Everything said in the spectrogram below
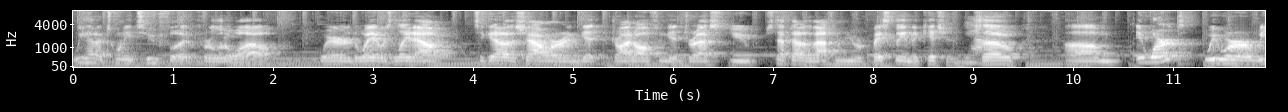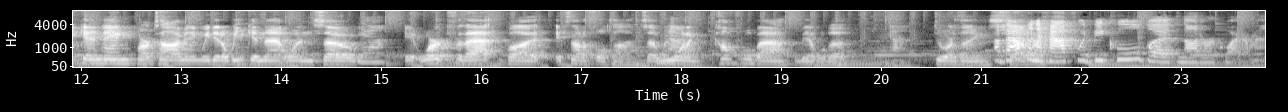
we had a 22 foot for a little while, where the way it was laid out to get out of the shower and get dried off and get dressed, you stepped out of the bathroom, you were basically in the kitchen. Yeah. So um, it worked. We were weekending part time, and we did a week in that one, so Yeah. it worked for that. But it's not a full time, so we No. want a comfortable bath to be able to Yeah. do our things. A bath and a half would be cool, but not a requirement.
